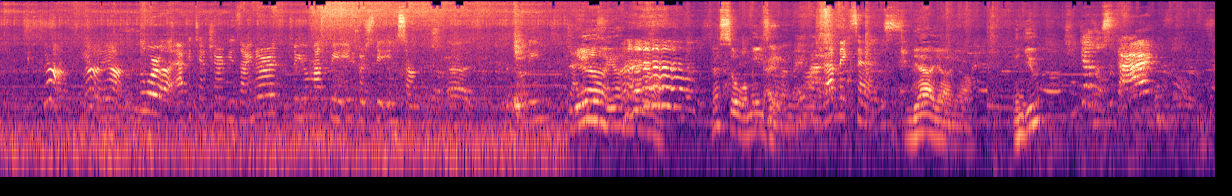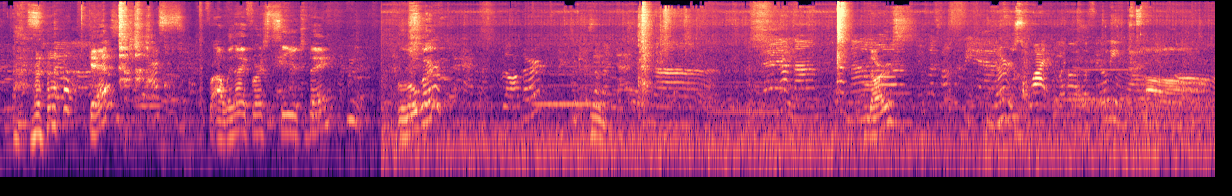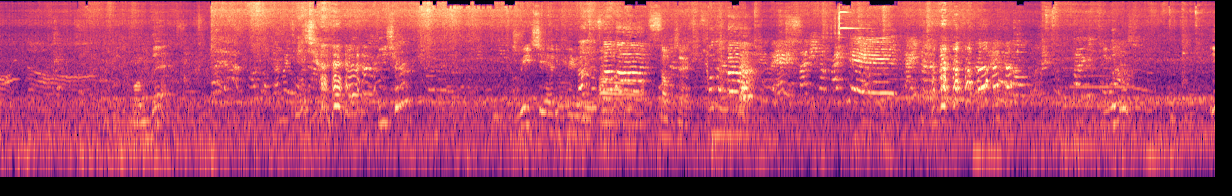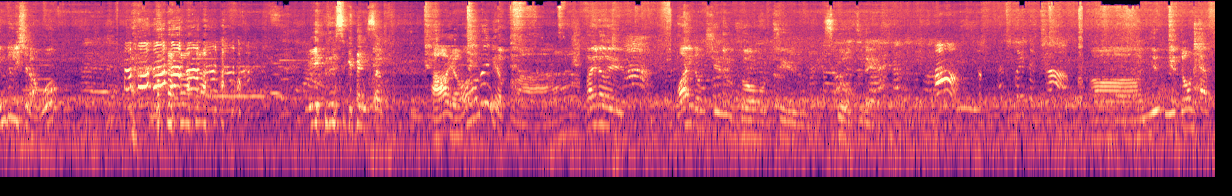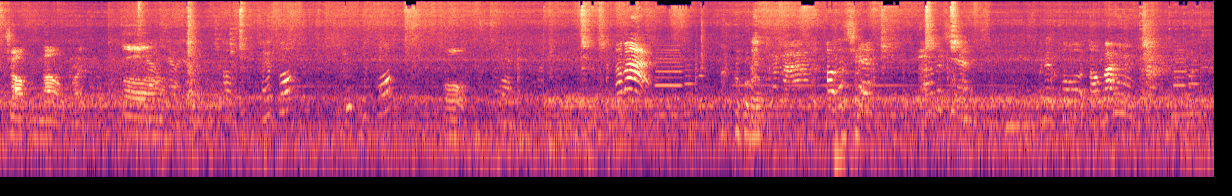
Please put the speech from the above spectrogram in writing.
Yeah, yeah, yeah. You were an architecture designer, so you must be interested in some uh, the building. Yeah, yeah, yeah. That's so amazing. Yeah, that makes sense. Yeah, yeah, yeah. And you? Guess? uh, when I first see you today? Hmm. Blogger? Blogger? Hmm. Nurse? Nurse, why? What, uh, the building uh, From there? I'm a teacher. teacher? Which educated uh, subject? English? English라고? English guy 있어. 아 영어명이었구나. By the way, why don't you go to school today? oh, I quit the job. Uh, you, you don't have job now, right? Yeah, 어, yeah, yeah. Oh, before? Before? 어. 老板，好多钱，好多钱。我在说老板。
